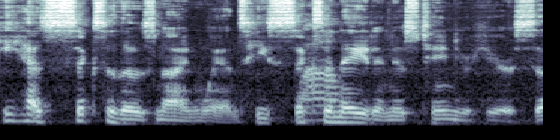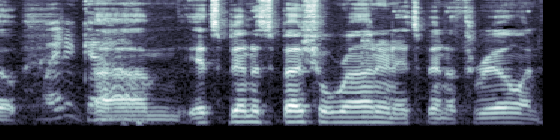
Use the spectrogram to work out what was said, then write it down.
he has six of those nine wins. He's six Wow. and eight in his tenure here. So Way to go. um, it's been a special run and it's been a thrill. And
